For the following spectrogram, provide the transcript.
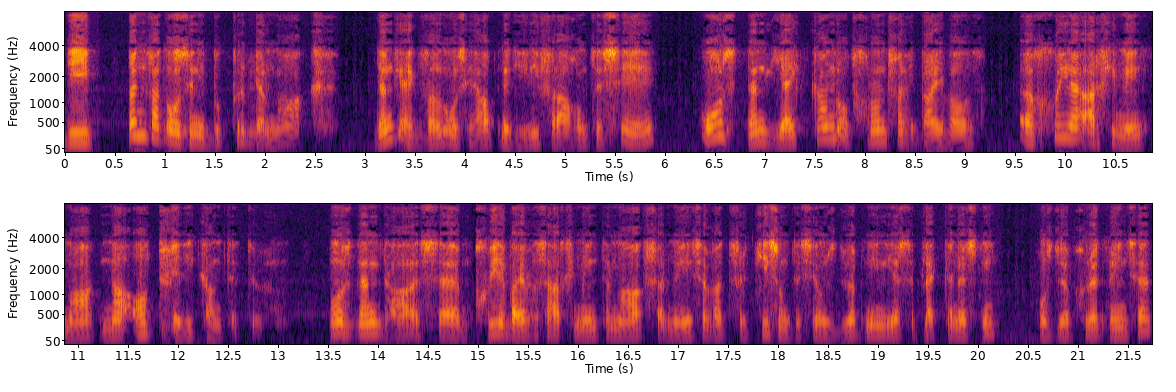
Die punt wat ons in die boek probeer maak, dink ek wil ons help met hierdie vraag om te sê ons dink jy kan op grond van die Bybel 'n goeie argument maak na al twee die kante toe. Ons dink daar is 'n uh, goeie Bybelse argument te maak vir mense wat verkies om te sê ons doop nie in die eerste plek kinders nie. Ons doop groot mense.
